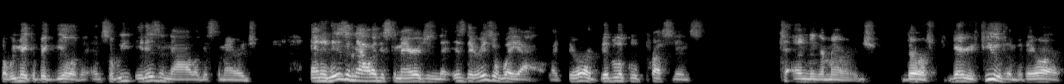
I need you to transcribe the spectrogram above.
but we make a big deal of it. And so we, it is analogous to marriage. And it is analogous to marriage in that is there is a way out. Like there are biblical precedents to ending a marriage. There are very few of them, but there are.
